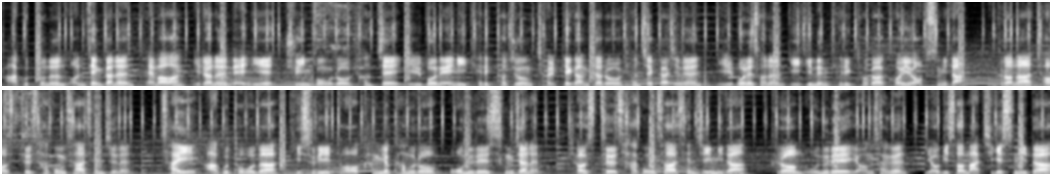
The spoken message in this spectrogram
아구토는 언젠가는 대마왕이라는 애니의 주인공으로 현재 일본 애니 캐릭터 중 절대 강자로 현재까지는 일본에서는 이기는 캐릭터가 거의 없습니다. 그러나 저스트 404 센즈는 사이 아구토보다 기술이 더 강력하므로 오늘의 승자는 저스트 404 센즈입니다. 그럼 오늘의 영상은 여기서 마치겠습니다.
